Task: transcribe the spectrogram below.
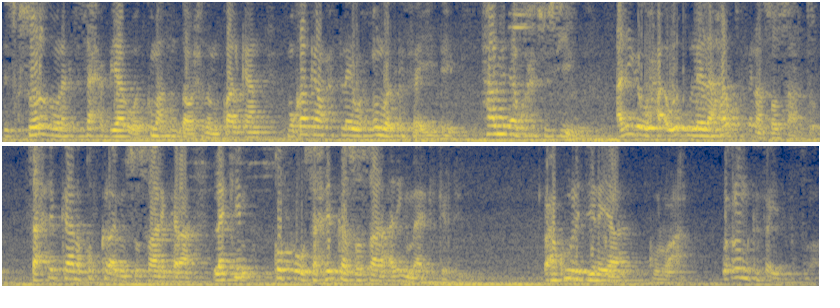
Isku soorada wanaagsan saaxiibayaal waad ku mahadsan daawashada muuqaalkan muuqaalkan waxaa is leeyahay wax un waad ka faa'iiday. Hal mid aan ku xasuusiyo adiga waxaa awood u leedahay hal qof inaad soo saarto. Saaxiibkaana qof kale ayuu soo saari karaa laakiin qofka uu saaxiibkaa soo saara adiga ma arki kartid. Waxaan ku rajeynayaa guul wacan wax un ka faa'iiday farsamada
